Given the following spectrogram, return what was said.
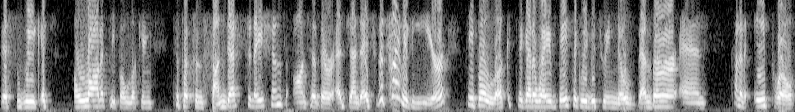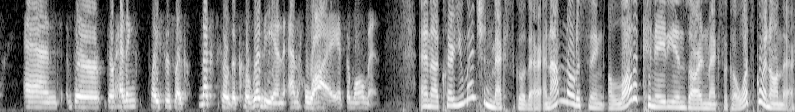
this week. It's a lot of people looking to put some sun destinations onto their agenda. It's the time of the year people look to get away basically between November and kind of April and they're they're heading places like Mexico, the Caribbean and Hawaii at the moment. And uh, Claire, you mentioned Mexico there, and I'm noticing a lot of Canadians are in Mexico. What's going on there?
